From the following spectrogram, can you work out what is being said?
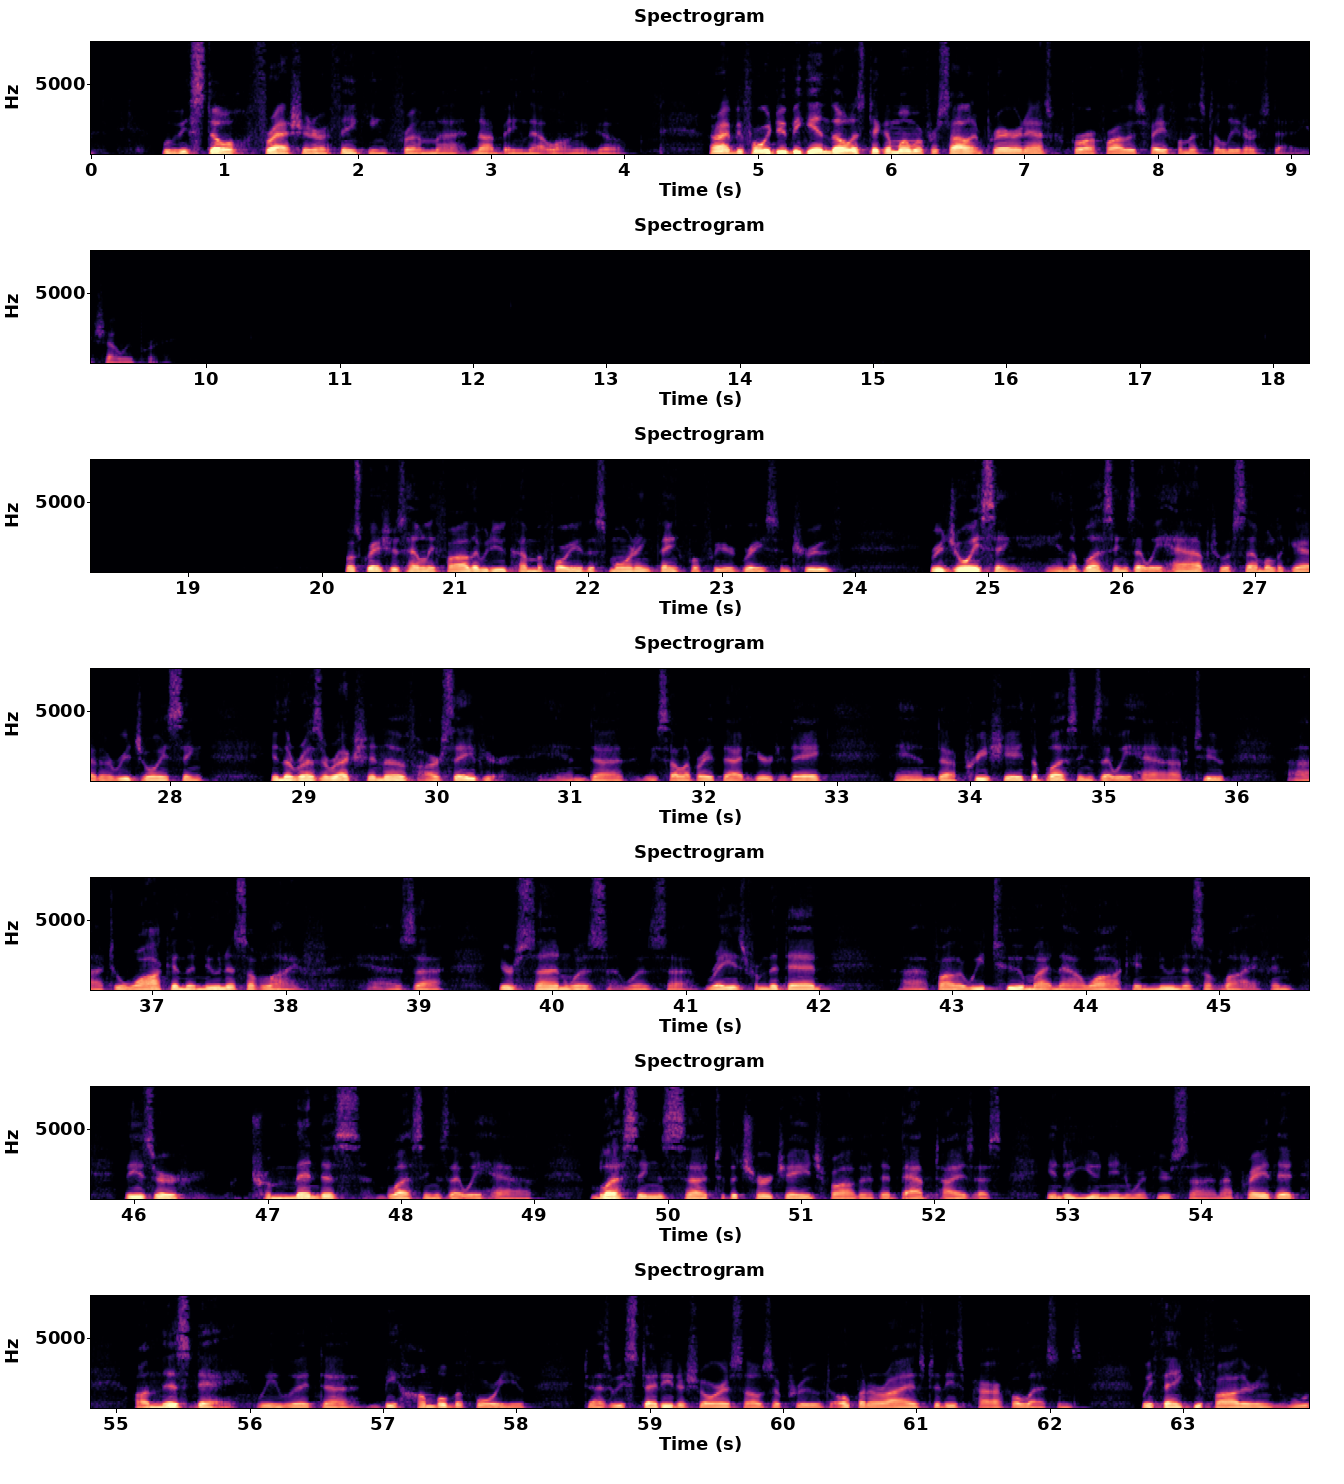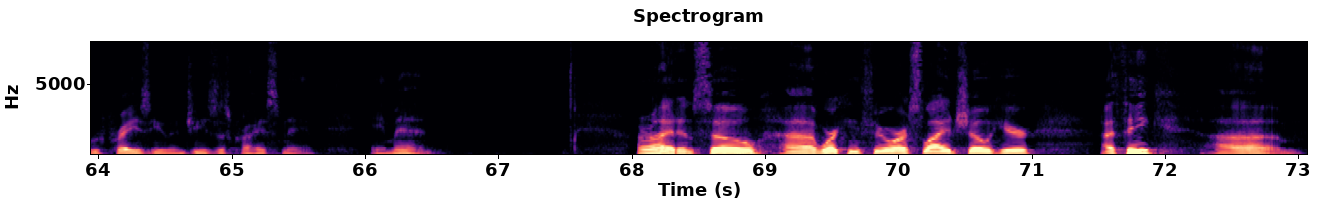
will be still fresh in our thinking from uh, not being that long ago. All right, before we do begin, though, let's take a moment for silent prayer and ask for our Father's faithfulness to lead our study. Shall we pray? Most gracious Heavenly Father, we do come before you this morning, thankful for your grace and truth, rejoicing in the blessings that we have to assemble together, rejoicing in the resurrection of our Savior. And uh, we celebrate that here today and appreciate the blessings that we have to uh, to walk in the newness of life. As uh, your Son was was uh, raised from the dead, uh, Father, we too might now walk in newness of life. And these are tremendous blessings that we have. Blessings uh, to the church age, Father, that baptize us into union with your Son. I pray that on this day we would uh, be humble before you as we study to show ourselves approved. Open our eyes to these powerful lessons we thank you, Father, and we praise you in Jesus Christ's name. Amen. All right, and so uh, working through our slideshow here, I think um,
